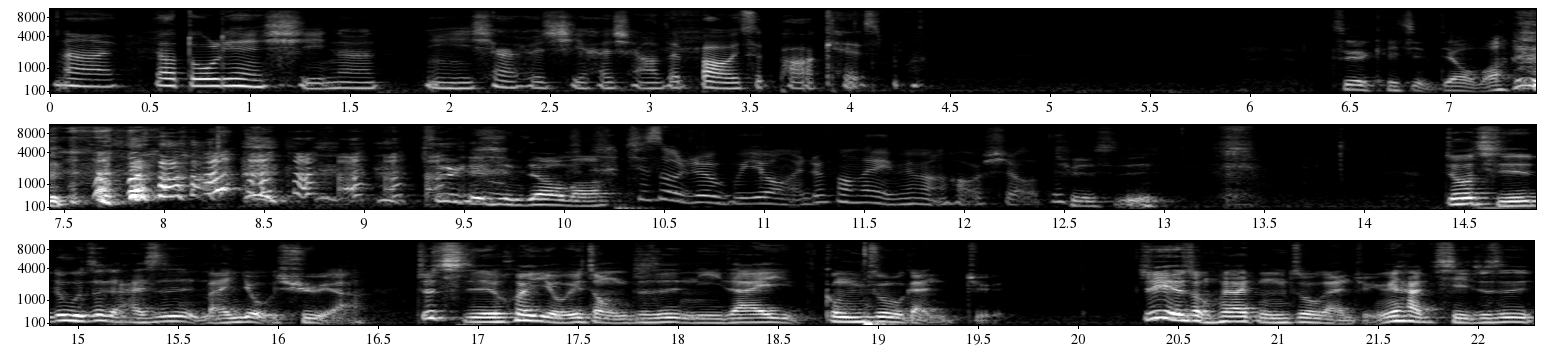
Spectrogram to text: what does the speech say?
那要多练习呢？你下学期还想要再报一次 podcast 吗？这个可以剪掉吗？这个可以剪掉吗？其实我觉得不用，就放在里面蛮好笑的。确实，就其实录这个还是蛮有趣啊。就其实会有一种就是你在工作感觉，就有一种会在工作感觉，因为它其实就是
